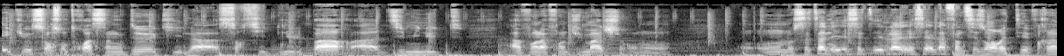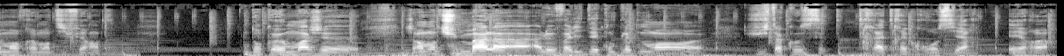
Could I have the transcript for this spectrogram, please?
et que sans son 3-5-2 qu'il a sorti de nulle part à 10 minutes avant la fin du match, on, cette année, la, fin de saison aurait été vraiment vraiment différente. Donc euh, moi, j'ai vraiment du mal à, à le valider complètement, euh, juste à cause de cette très très grossière erreur.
